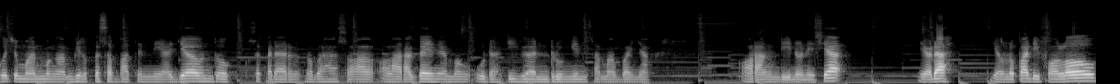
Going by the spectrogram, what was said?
Gue cuman mengambil kesempatan ini aja untuk sekadar ngebahas soal olahraga yang emang udah digandrungin sama banyak orang di Indonesia. Ya udah, jangan lupa di follow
